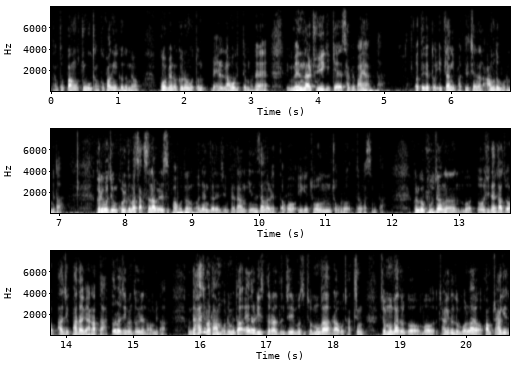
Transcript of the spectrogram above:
단톡방, 중국 단톡방이 있거든요. 보면은 그런 것도 매일 나오기 때문에 맨날 주의 깊게 살펴봐야 합니다. 어떻게 또 입장이 바뀔지는 아무도 모릅니다. 그리고 지금 골드만삭스나 웰스파고 등 은행들의 지금 배당 인상을 했다고 이게 좋은 쪽으로 들어갔습니다. 그리고 부정은 뭐 또 시대가죠. 아직 바닥이 안 왔다. 떨어지면 또 이래 나옵니다. 근데 하지만 다 모릅니다. 애널리스트라든지 무슨 전문가라고 자칭 전문가들도 뭐 자기들도 몰라요. 그럼 자기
